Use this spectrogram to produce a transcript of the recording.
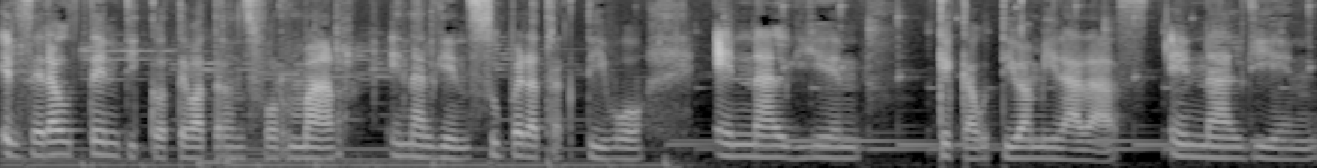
El ser auténtico te va a transformar en alguien súper atractivo, en alguien que cautiva miradas, en alguien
